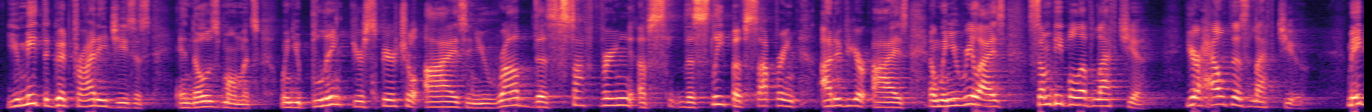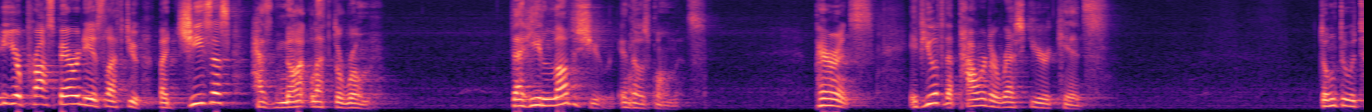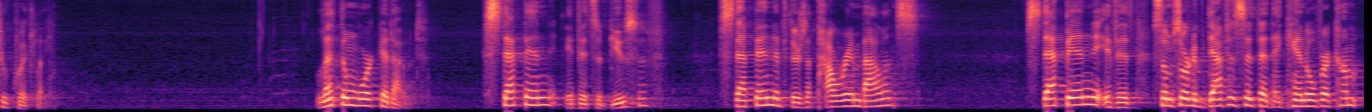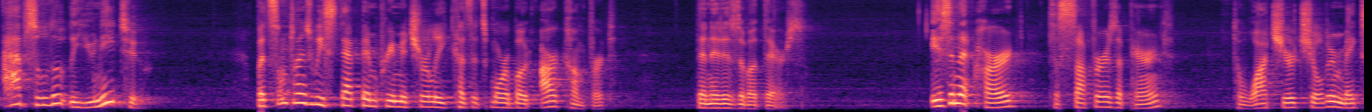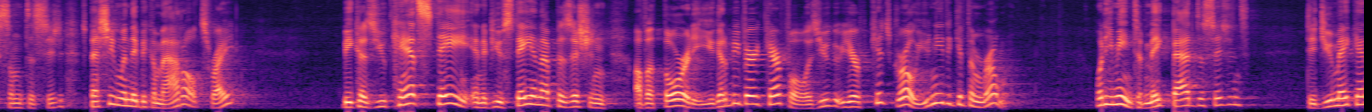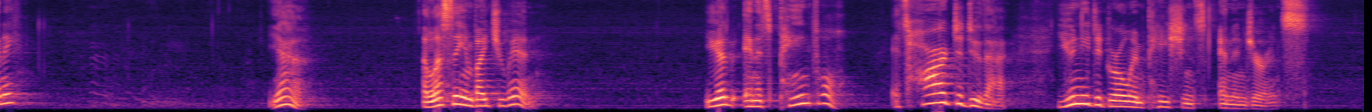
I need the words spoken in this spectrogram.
You meet the Good Friday Jesus in those moments when you blink your spiritual eyes and you rub the suffering of the sleep of suffering out of your eyes. And when you realize some people have left you, your health has left you, maybe your prosperity has left you, but Jesus has not left the room. That he loves you in those moments. Parents, if you have the power to rescue your kids, don't do it too quickly. Let them work it out. Step in if it's abusive. Step in if there's a power imbalance. Step in if it's some sort of deficit that they can't overcome. Absolutely, you need to. But sometimes we step in prematurely because it's more about our comfort than it is about theirs. Isn't it hard to suffer as a parent, to watch your children make some decision, especially when they become adults, right? Because you can't stay, and if you stay in that position of authority, you got to be very careful. As you, your kids grow, you need to give them room. What do you mean? To make bad decisions? Did you make any? Yeah. Unless they invite you in. You got and it's painful. It's hard to do that. You need to grow in patience and endurance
